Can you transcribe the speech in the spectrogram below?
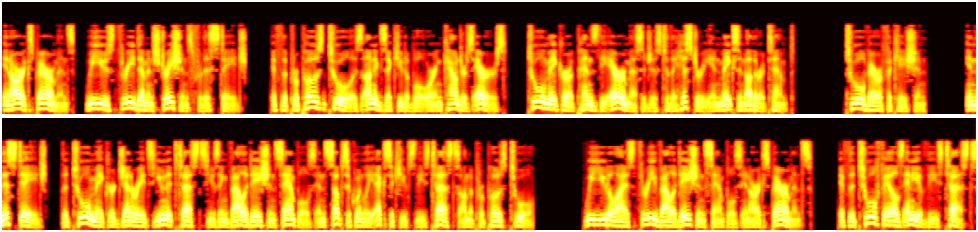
In our experiments, we use three demonstrations for this stage. If the proposed tool is unexecutable or encounters errors, Toolmaker appends the error messages to the history and makes another attempt. Tool verification. In this stage, the toolmaker generates unit tests using validation samples and subsequently executes these tests on the proposed tool. We utilize three validation samples in our experiments. If the tool fails any of these tests,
